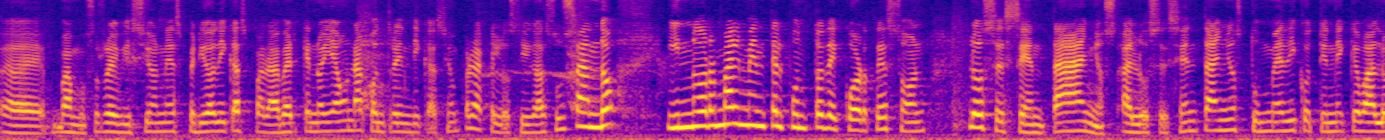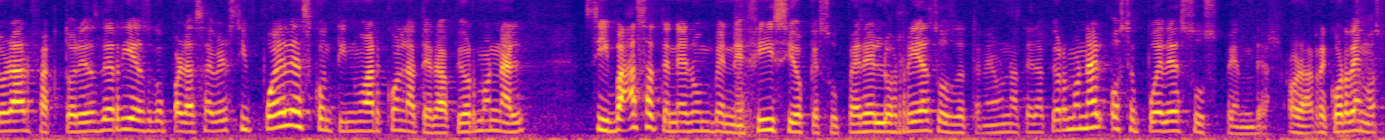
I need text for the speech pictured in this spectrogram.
eh, vamos, revisiones periódicas para ver que no haya una contraindicación para que lo sigas usando y normalmente el punto de corte son los 60 años. A los 60 años tu médico tiene que valorar factores de riesgo para saber si puedes continuar con la terapia hormonal, si vas a tener un beneficio que supere los riesgos de tener una terapia hormonal o se puede suspender. Ahora, recordemos,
